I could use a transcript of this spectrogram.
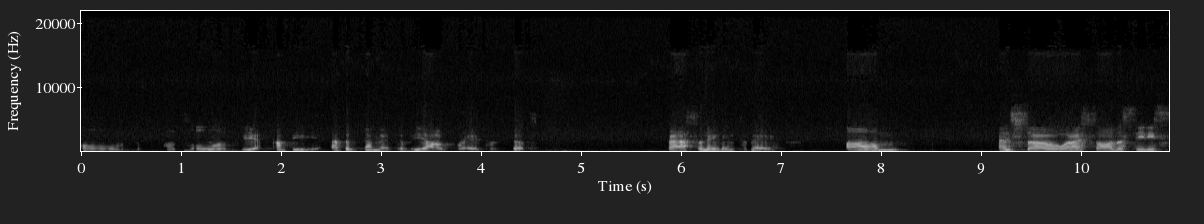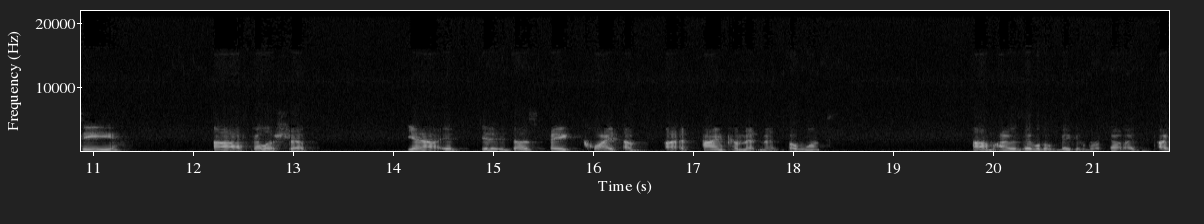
solve puzzle of the of the epidemic of the outbreak was just fascinating to me. Um, and so when I saw the CDC uh, fellowship, you know, it it, it does take quite a, a time commitment, but once um, I was able to make it work out, I, I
